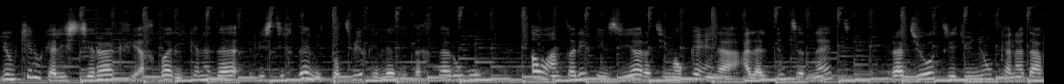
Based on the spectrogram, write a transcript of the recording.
يمكنك الاشتراك في أخبار كندا باستخدام التطبيق الذي تختاره أو عن طريق زيارة موقعنا على الإنترنت راديو trait d'union كندا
